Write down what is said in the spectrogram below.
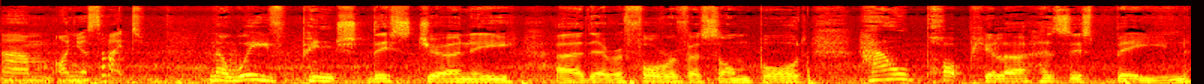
um, on your site. Now, we've pinched this journey. Uh, there are four of us on board. How popular has this been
